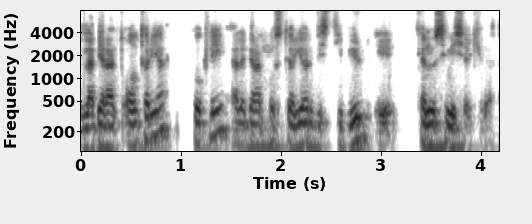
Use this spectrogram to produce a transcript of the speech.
labyrinthe antérieur, cochlée, labyrinthe postérieur, vestibule et canaux sémicirculaire.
